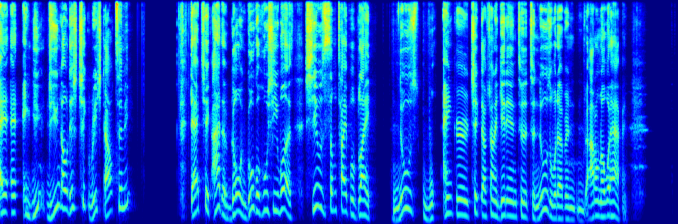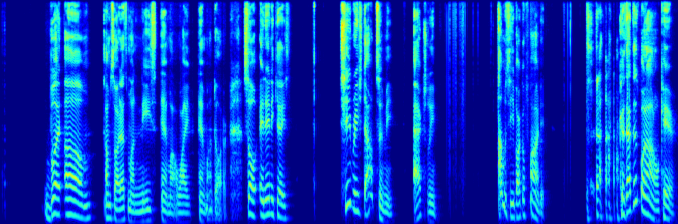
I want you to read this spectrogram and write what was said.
And, and, and you do you know this chick reached out to me? That chick, I had to go and Google who she was. She was some type of like news anchor chick that was trying to get into to news or whatever, and I don't know what happened. But um, I'm sorry, that's my niece and my wife and my daughter. So in any case, she reached out to me. Actually, I'm gonna see if I can find it. Cause at this point, I don't care.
